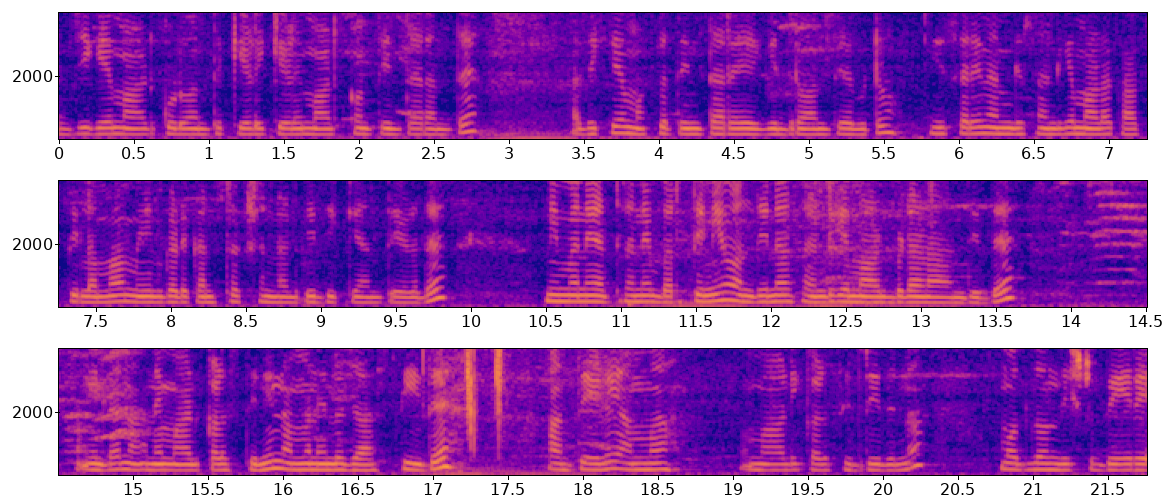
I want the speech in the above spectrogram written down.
ಅಜ್ಜಿಗೆ ಮಾಡಿಕೊಡು ಅಂತ ಕೇಳಿ ಕೇಳಿ ಮಾಡಿಸ್ಕೊಂಡು ತಿಂತಾರಂತೆ. ಅದಕ್ಕೆ ಮಕ್ಕಳು ತಿಂತಾರೆ ಹೇಗಿದ್ರು ಅಂತ ಹೇಳ್ಬಿಟ್ಟು, ಈ ಸರಿ ನನಗೆ ಸಂಡಿಗೆ ಮಾಡೋಕ್ಕಾಗ್ತಿಲ್ಲಮ್ಮ ಮೇಲ್ಗಡೆ ಕನ್ಸ್ಟ್ರಕ್ಷನ್ ನಡೆದಿದ್ದಕ್ಕೆ ಅಂತ ಹೇಳಿದೆ. ನಿಮ್ಮ ಮನೆ ಹತ್ರನೇ ಬರ್ತೀನಿ, ಒಂದಿನ ಸಂಡಿಗೆ ಮಾಡಿಬಿಡೋಣ ಅಂದಿದ್ದೆ. ಇಲ್ಲ ನಾನೇ ಮಾಡಿ ಕಳಿಸ್ತೀನಿ, ನಮ್ಮ ಮನೇಲೂ ಜಾಸ್ತಿ ಇದೆ ಅಂಥೇಳಿ ಅಮ್ಮ ಮಾಡಿ ಕಳಿಸಿದ್ರಿ ಇದನ್ನು. ಮೊದಲೊಂದಿಷ್ಟು ಬೇರೆ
